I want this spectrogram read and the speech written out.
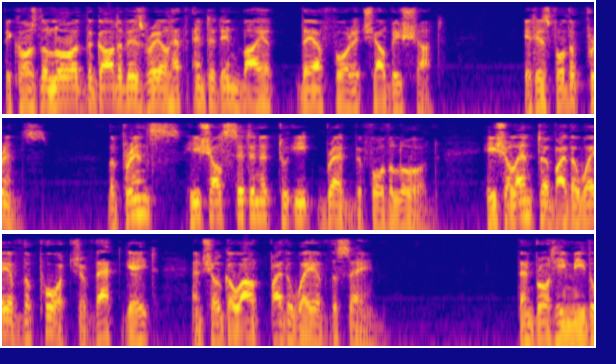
Because the Lord the God of Israel hath entered in by it, therefore it shall be shut. It is for the prince. The prince, he shall sit in it to eat bread before the Lord. He shall enter by the way of the porch of that gate, and shall go out by the way of the same. Then brought he me the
